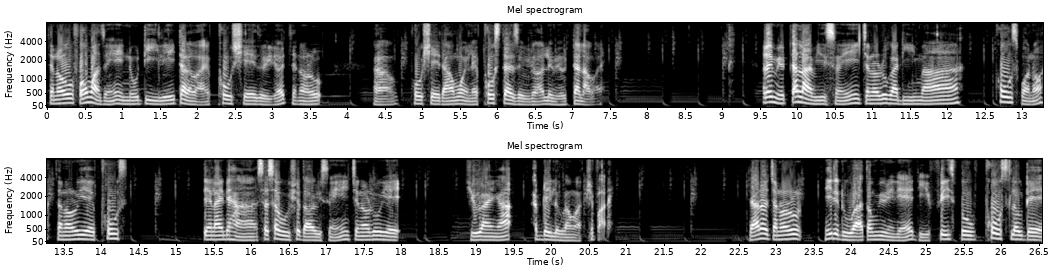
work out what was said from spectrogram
ကျွန်တော်တို့ဖုန်းမှာဆိုရင် noti လေးတက်လာပါတယ် post share ဆိုပြီးတော့ကျွန်တော်တို့အာ post share ဒါမှမဟုတ်ရင်လည်း poster ဆိုပြီးတော့အဲ့လိုမျိုးတက်လာပါတယ်အဲ့လိုမျိုးတက်လာပြီဆိုရင်ကျွန်တော်တို့ကဒီမှာ post ပေါ့နော်ကျွန်တော်တို့ရဲ့ post တင်လိုက်တဲ့ဟာဆက်ဆက်ဘူးဖြစ်သွားပြီဆိုရင်ကျွန်တော်တို့ရဲ့ UI က update လုပ်တော့မှာဖြစ်ပါတယ်ဒါတော့ကျွန်တော်တို့ နေ့တူကအသုံးပြုနေတဲ့ဒီ Facebook post လုပ်တဲ့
